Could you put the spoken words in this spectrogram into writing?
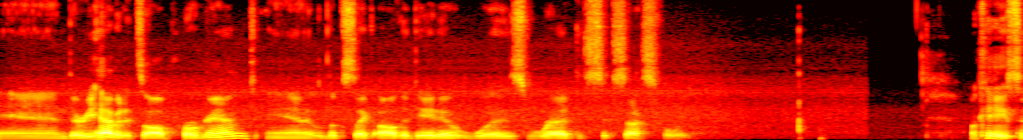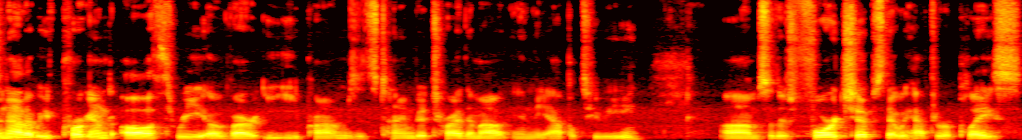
And there you have it. It's all programmed, and it looks like all the data was read successfully. Okay, so now that we've programmed all three of our EE EEPROMs, it's time to try them out in the Apple IIe. Um, so there's four chips that we have to replace.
